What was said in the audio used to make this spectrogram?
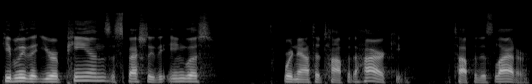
he believed that Europeans, especially the English, were now at the top of the hierarchy, top of this ladder.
